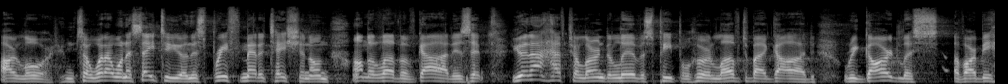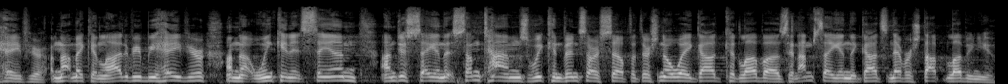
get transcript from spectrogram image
our Lord. And so, what I want to say to you in this brief meditation on, on the love of God is that you and I have to learn to live as people who are loved by God regardless of our behavior. I'm not making light of your behavior, I'm not winking at sin. I'm just saying that sometimes we convince ourselves that there's no way God could love us, and I'm saying that God's never stopped loving you.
